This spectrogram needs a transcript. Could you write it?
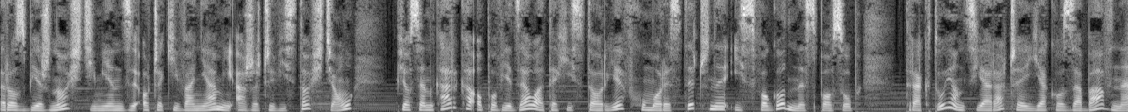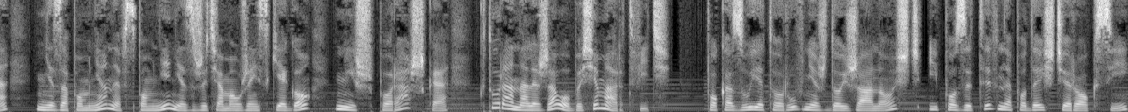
rozbieżności między oczekiwaniami a rzeczywistością, Piosenkarka opowiedziała tę historię w humorystyczny i swogodny sposób, traktując je raczej jako zabawne, niezapomniane wspomnienie z życia małżeńskiego niż porażkę, która należałoby się martwić. Pokazuje to również dojrzałość i pozytywne podejście Roxy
